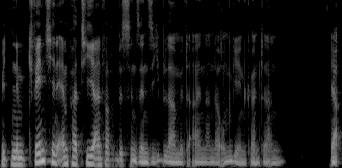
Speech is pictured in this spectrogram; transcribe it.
mit einem Quäntchen Empathie einfach ein bisschen sensibler miteinander umgehen könnte. Dann, ja,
